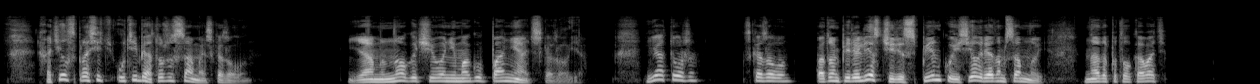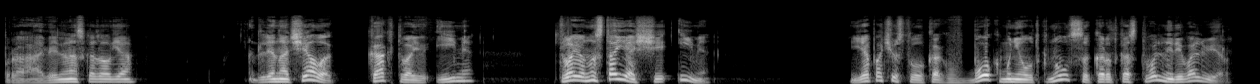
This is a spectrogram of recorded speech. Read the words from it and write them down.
— Хотел спросить у тебя то же самое, — сказал он. — Я много чего не могу понять, — сказал я. — Я тоже, — сказал он. Потом перелез через спинку и сел рядом со мной. Надо потолковать. — Правильно, — сказал я. — Для начала, как твое имя? Твое настоящее имя — я почувствовал, как в бок мне уткнулся короткоствольный револьвер.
